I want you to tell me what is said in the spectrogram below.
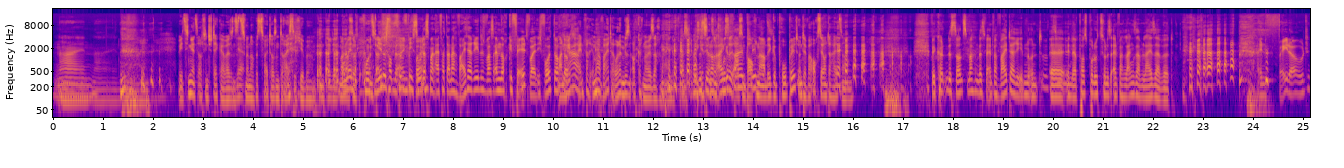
nein, nein. Wir ziehen jetzt auch den Stecker, weil sonst Ja. sitzen wir noch bis 2030 hier bei bei Lele immer noch Moment, so. funktioniert Top ist mir 5 nicht so, dass man einfach danach weiterredet, was einem noch gefällt? Weil ich wollte noch... Man redet einfach immer weiter, oder? Mir sind auch gerade neue Sachen eingefallen. Ich habe Was mir gestern noch so einen Fussel aus dem Bauchnabel Clemens? gepopelt und der war auch sehr unterhaltsam. Wir könnten das sonst machen, dass wir einfach weiterreden und äh, in der Postproduktion es einfach langsam leiser wird. Ein Fade-Out.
